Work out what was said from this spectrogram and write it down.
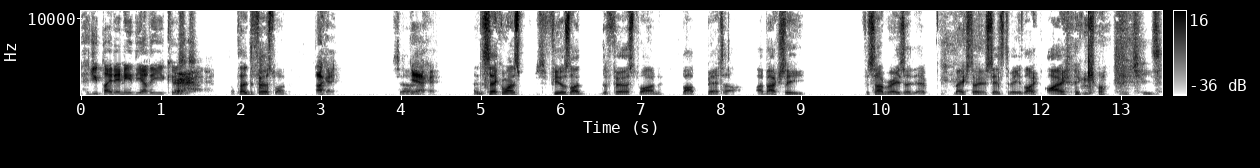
Had you played any of the other Yakuza? I played the first one. Okay. So Yeah. Okay. And the second one feels like the first one, but better. I'm actually, for some reason, it makes no sense to me. Like, I, God, jeez.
